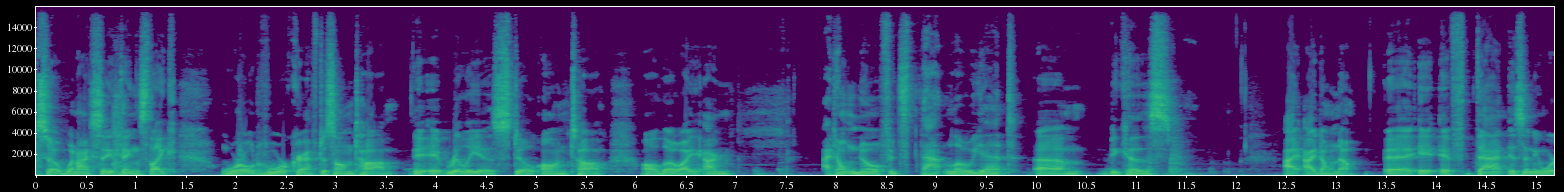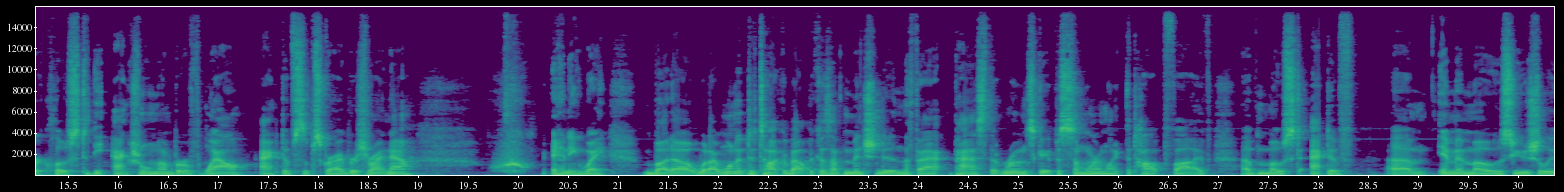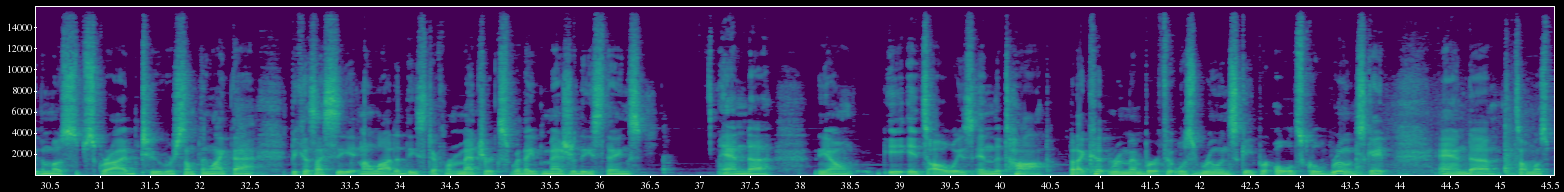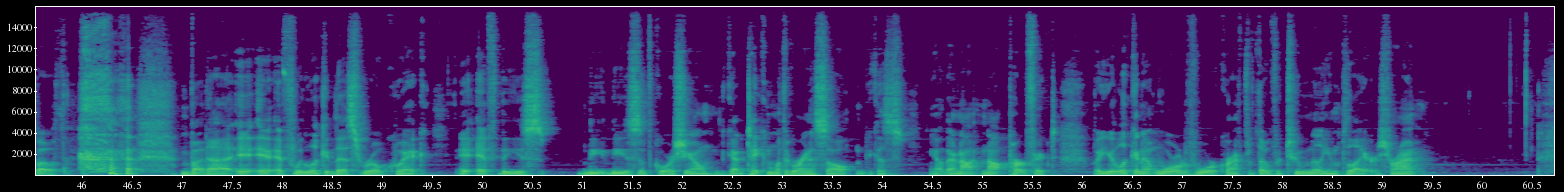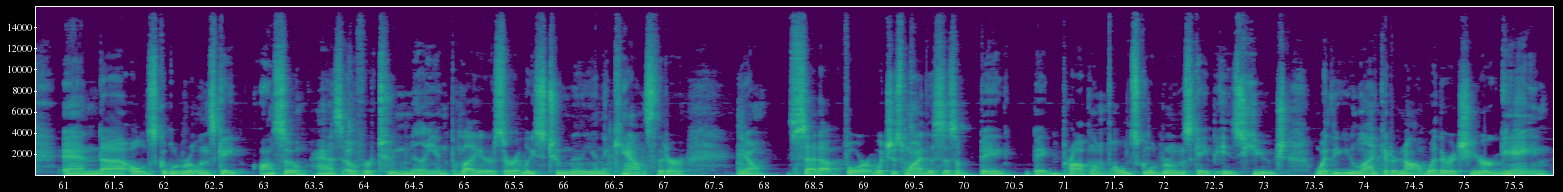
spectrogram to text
So when i say things like world of warcraft is on top it, it really is still on top. Although I, i'm i don't know if it's that low yet um, because I, I don't know uh, if that is anywhere close to the actual number of WoW active subscribers right now. Whew, anyway, but uh, what I wanted to talk about because I've mentioned it in the fa- past that RuneScape is somewhere in like the top five of most active um, MMOs, usually the most subscribed to, or something like that, because I see it in a lot of these different metrics where they measure these things, and uh, you know, it, it's always in the top but I couldn't remember if it was RuneScape or old school RuneScape, and uh, it's almost both. but uh, if we look at this real quick, if these these of course you know you got to take them with a grain of salt because you know they're not not perfect, but you're looking at World of Warcraft with over two million players, right? And uh, old school RuneScape also has over 2 million players, or at least 2 million accounts that are, you know, set up for it, which is why this is a big, big problem. Old school RuneScape is huge. Whether you like it or not, whether it's your game,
